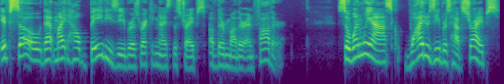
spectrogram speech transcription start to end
If so, that might help baby zebras recognize the stripes of their mother and father. So when we ask, why do zebras have stripes,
